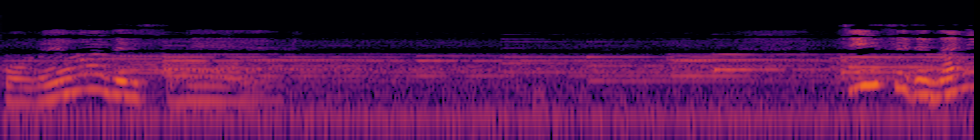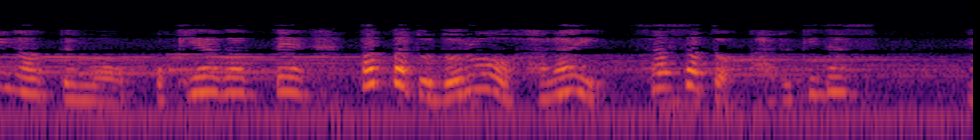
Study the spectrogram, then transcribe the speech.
これはですね、人生で何があっても起き上がって、パッパと泥を払い、さっさと歩き出す。え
